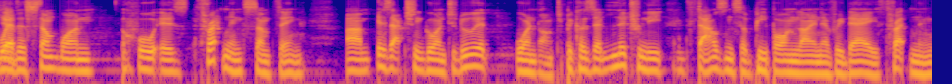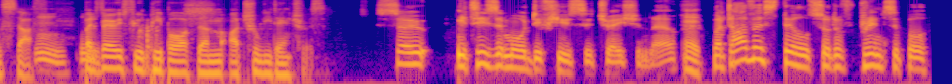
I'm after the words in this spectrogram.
whether someone who is threatening something um, is actually going to do it or not, because there are literally thousands of people online every day threatening stuff, mm, but very few people of them are truly dangerous. So it is a more diffuse situation now. Mm. But are there still sort of principal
